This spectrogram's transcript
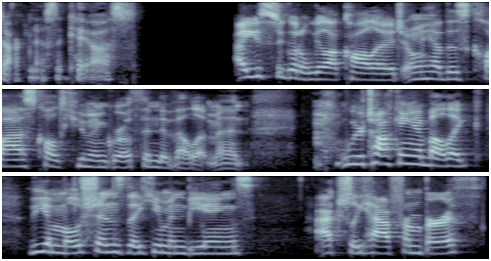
darkness and chaos I used to go to Wheelock College and we had this class called Human Growth and Development. We were talking about like the emotions that human beings actually have from birth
